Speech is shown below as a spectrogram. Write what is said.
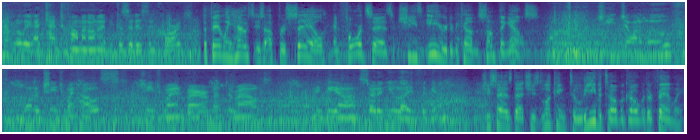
I really, I can't comment on it because it is in court. The family house is up for sale, and Ford says she's eager to become something else. Change, I want to move. I want to change my house, change my environment around, maybe uh, start a new life again. She says that she's looking to leave Etobicoke with her family.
